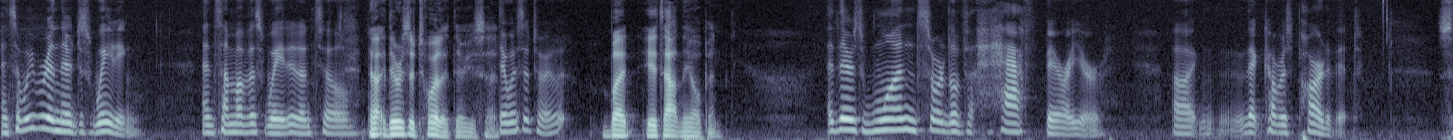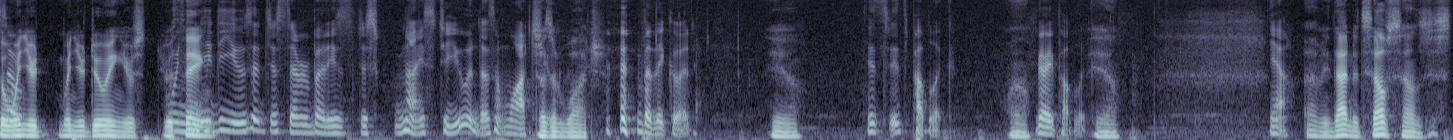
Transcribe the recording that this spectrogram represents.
and so we were in there just waiting. And some of us waited until Now, there is a toilet there, you said. there was a toilet. But it's out in the open. Uh, There's one sort of half barrier uh, that covers part of it. So, when you're when you're doing your your when thing, you need to use it, just everybody's just nice to you and doesn't watch Doesn't you. watch. but they could. yeah, It's it's public. Wow. Very public. yeah. Yeah. I mean, that in itself sounds just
